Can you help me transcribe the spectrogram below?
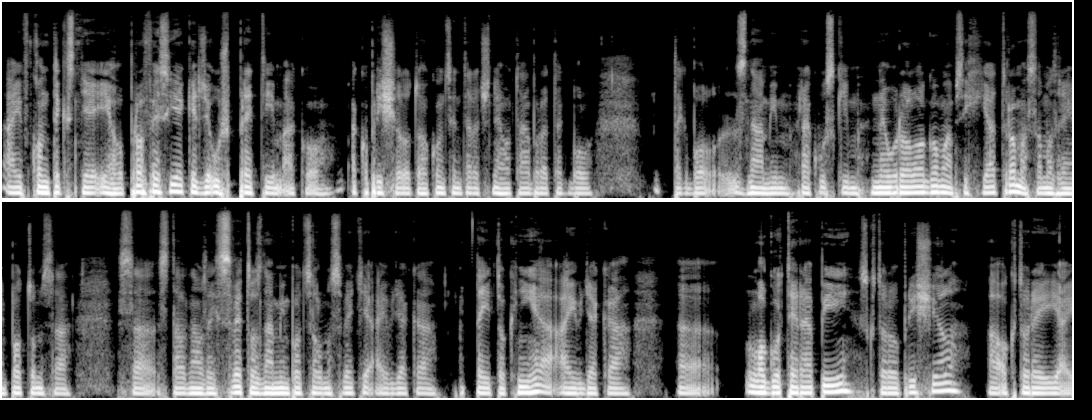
aj v kontexte jeho profesie, keďže už predtým, ako, ako prišiel do toho koncentračného tábora, tak bol tak bol známym rakúskym neurologom a psychiatrom a samozrejme potom sa, sa stal naozaj svetoznámym po celom svete aj vďaka tejto knihe a aj vďaka uh, logoterapii, s ktorou prišiel a o ktorej je aj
